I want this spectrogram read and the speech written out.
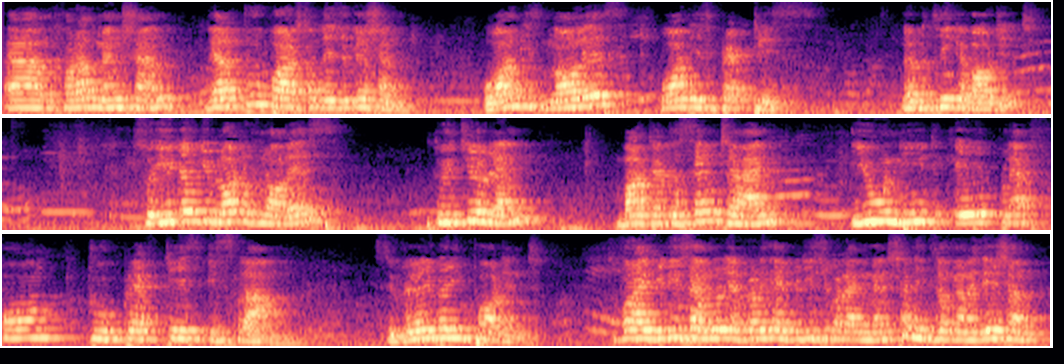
um, Farad mentioned, there are two parts of the education. One is knowledge, one is practice. You have to think about it. So you can give lot of knowledge to children, but at the same time, you need a platform to practice Islam. It's very, very important. For IPDC, I'm not advertising IPDC, but I'm mentioning this organization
